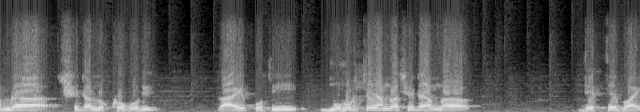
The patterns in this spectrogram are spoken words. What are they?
আমরা সেটা লক্ষ্য করি। প্রায় প্রতি মুহূর্তে আমরা সেটা আমরা দেখতে পাই।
